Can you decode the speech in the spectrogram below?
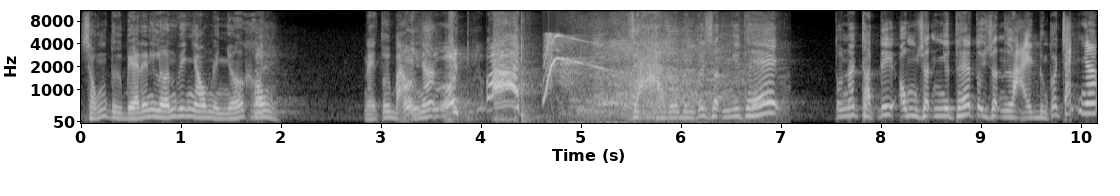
sống từ bé đến lớn với nhau này nhớ không? Này tôi bảo nhá. à! Già rồi đừng có giận như thế. Tôi nói thật đi Ông giận như thế tôi giận lại đừng có trách nhá.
